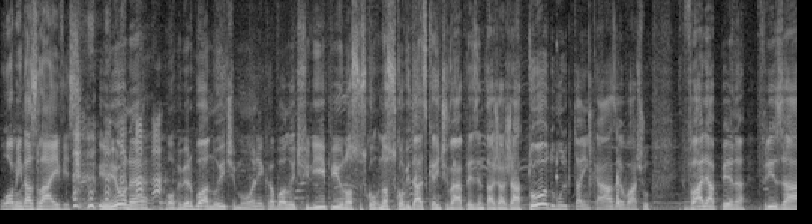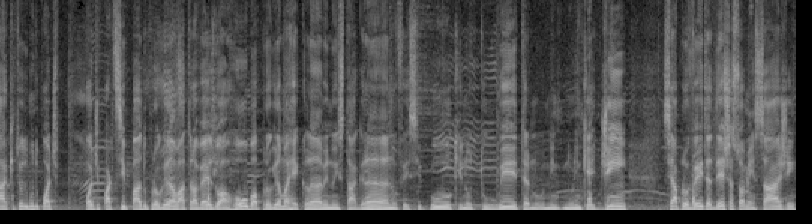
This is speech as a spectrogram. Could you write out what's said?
O homem das lives. Eu, né? Bom, primeiro boa noite, Mônica, boa noite, Felipe, e os nossos, nossos convidados que a gente vai apresentar já já, todo mundo que está em casa, eu acho vale a pena frisar que todo mundo pode, pode participar do programa através do arroba programa Reclame no Instagram, no Facebook, no Twitter, no, no LinkedIn. Se aproveita, deixa sua mensagem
